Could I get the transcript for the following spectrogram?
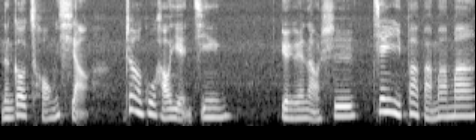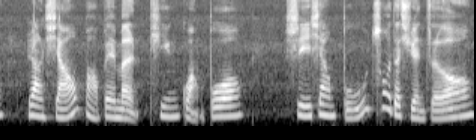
能够从小照顾好眼睛，圆圆老师建议爸爸妈妈让小宝贝们听广播，是一项不错的选择哦。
